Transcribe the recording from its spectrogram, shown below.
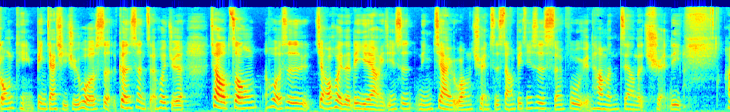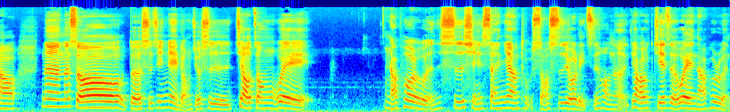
宫廷并驾齐驱，或者是更甚者会觉得教宗或者是教会的力量已经是凌驾于王权之上，毕竟是神赋予他们这样的权利。好，那那时候的实际内容就是教宗为拿破仑施行三样土送私有礼之后呢，要接着为拿破仑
